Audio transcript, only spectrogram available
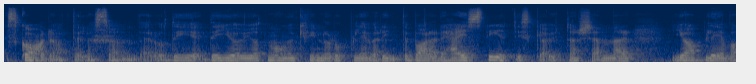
skadat eller sönder. Och det, det gör ju att många kvinnor upplever inte bara det här estetiska utan känner jag blev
